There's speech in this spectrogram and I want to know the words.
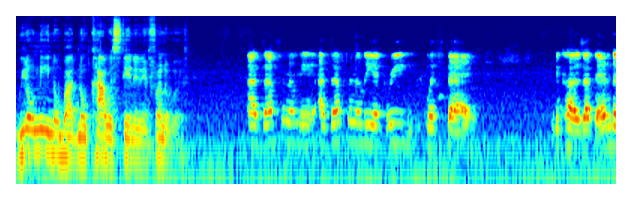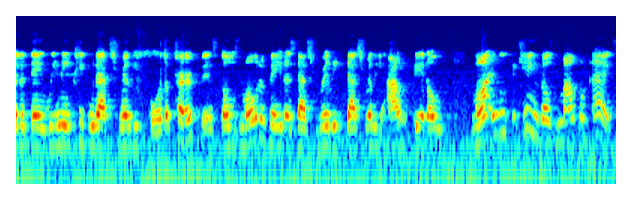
we don't need nobody, no cowards standing in front of us. I definitely, I definitely agree with that because at the end of the day we need people that's really for the purpose. Those motivators that's really that's really out there. Those martin luther king those malcolm x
